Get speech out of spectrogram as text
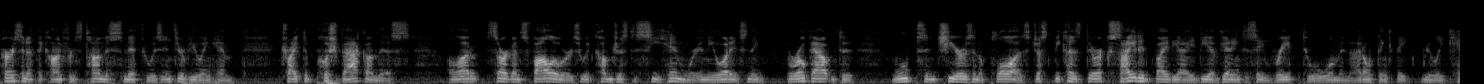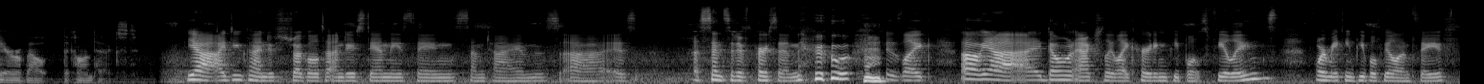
person at the conference, Thomas Smith, who was interviewing him, tried to push back on this, a lot of Sargon's followers who had come just to see him were in the audience and they broke out into whoops and cheers and applause just because they're excited by the idea of getting to say rape to a woman. I don't think they really care about the context. Yeah, I do kind of struggle to understand these things sometimes uh, as a sensitive person who hmm. is like, oh, yeah, I don't actually like hurting people's feelings or making people feel unsafe.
